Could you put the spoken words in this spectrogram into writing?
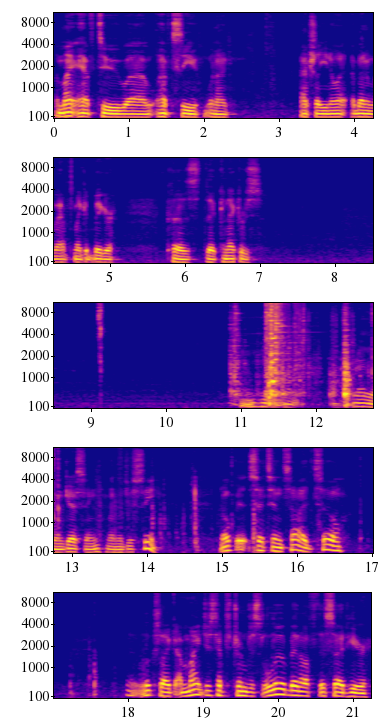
I might have to, uh, I'll have to see when I, actually, you know what, I bet I'm going to have to make it bigger, because the connectors, rather than guessing, let me just see. Nope, it sits inside, so it looks like I might just have to trim just a little bit off this side here,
